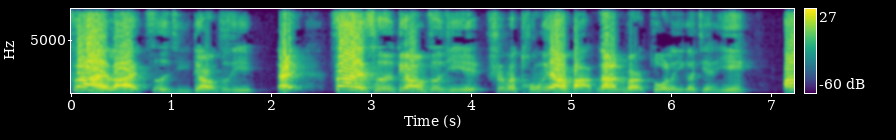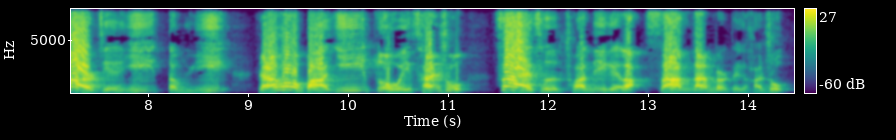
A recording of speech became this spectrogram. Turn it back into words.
再来自己调用自己。哎，再次调用自己，是不是同样把 number 做了一个减一？二减一等于一，然后把一作为参数，再次传递给了 sum number 这个函数。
